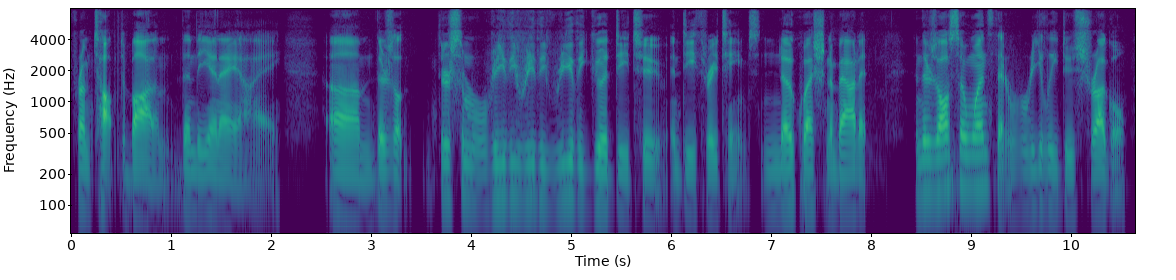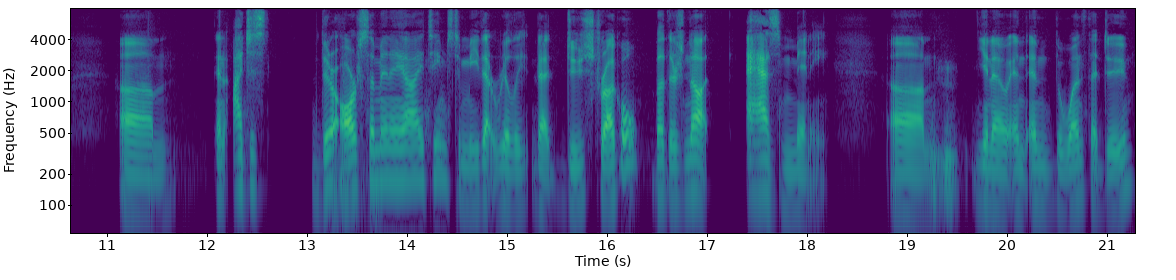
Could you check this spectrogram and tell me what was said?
from top to bottom than the NAIA. Um, there's a there's some really really really good D two and D three teams, no question about it. And there's also ones that really do struggle. Um, and I just there are some NAIA teams to me that really that do struggle, but there's not as many. Um, mm-hmm. You know, and, and the ones that do, you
